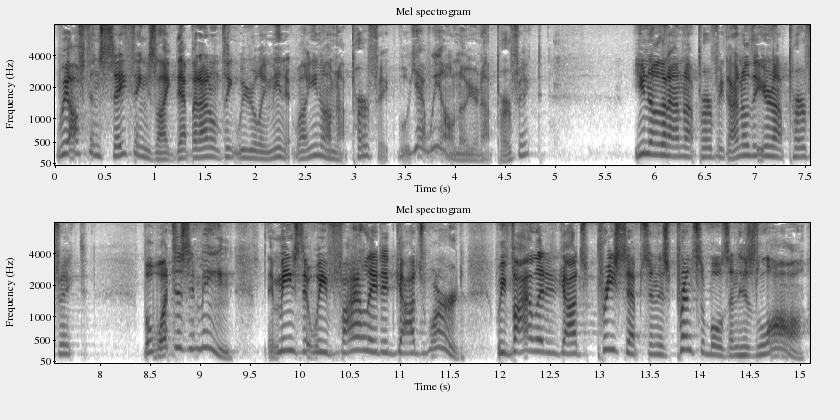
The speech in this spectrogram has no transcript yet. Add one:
We often say things like that, but I don't think we really mean it. Well, you know, I'm not perfect. Well, yeah, we all know you're not perfect. You know that I'm not perfect. I know that you're not perfect. But what does it mean? It means that we've violated God's word. We violated God's precepts and his principles and his law.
